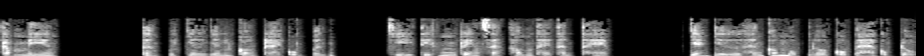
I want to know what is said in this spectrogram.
Cầm miệng. Tân Nguyệt Như nhìn con trai của mình, chỉ tiếc rèn sát không thể thành thép. Giá như hắn có một nửa của ba cũng đủ.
